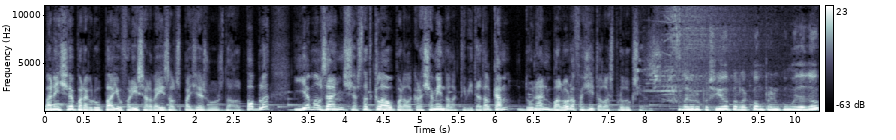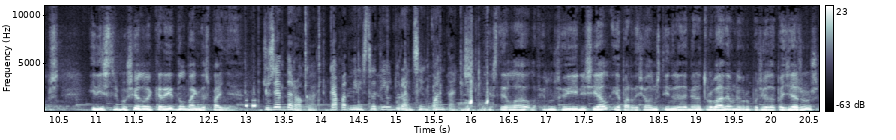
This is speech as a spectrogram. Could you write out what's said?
Va néixer per agrupar i oferir serveis als pagesos del poble i amb els anys ha estat clau per al creixement de l'activitat al camp, donant valor afegit a les produccions. L'agrupació per la compra en comú d'adobs i distribució del crèdit del Banc d'Espanya. Josep de Roca, cap administratiu durant 50 anys. Aquesta és la, la filosofia inicial i a part d'això doncs, tindre també una trobada, una agrupació de pagesos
